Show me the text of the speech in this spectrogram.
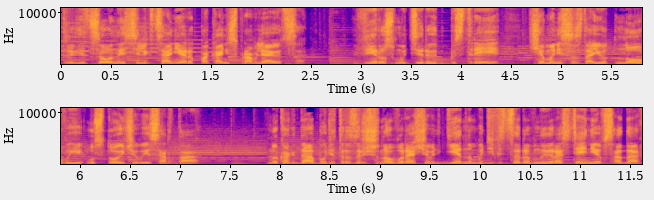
Традиционные селекционеры пока не справляются. Вирус мутирует быстрее, чем они создают новые устойчивые сорта. Но когда будет разрешено выращивать генно-модифицированные растения в садах,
